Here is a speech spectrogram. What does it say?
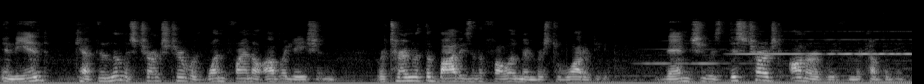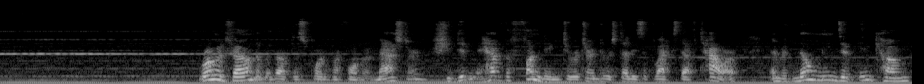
In the end, Captain Loomis charged her with one final obligation return with the bodies of the fallen members to Waterdeep. Then she was discharged honorably from the company. Roman found that without the support of her former master, she didn't have the funding to return to her studies at Blackstaff Tower, and with no means of income,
